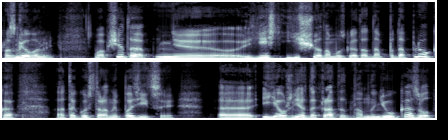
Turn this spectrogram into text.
разговаривать. Угу. Вообще-то э, есть еще, на мой взгляд, одна подоплека такой странной позиции, э, и я уже неоднократно там на нее указывал.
